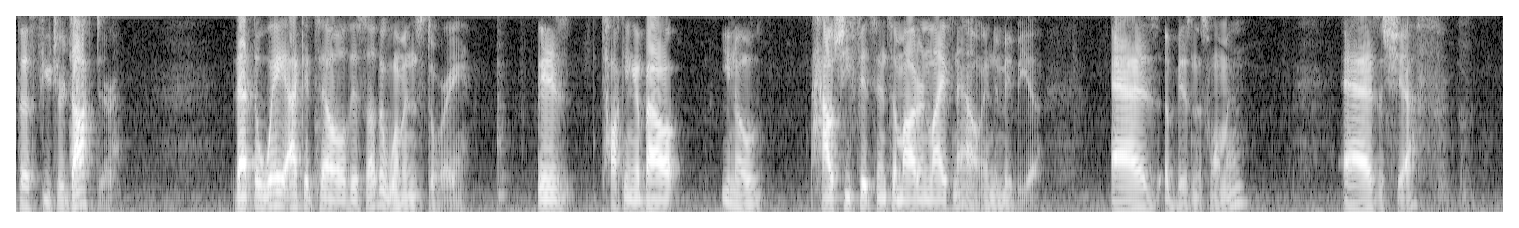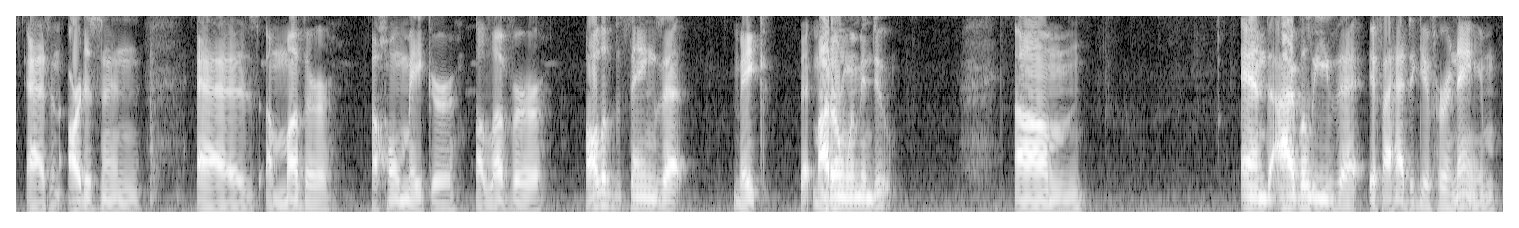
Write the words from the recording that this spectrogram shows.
the future doctor, that the way I could tell this other woman's story is talking about, you know, how she fits into modern life now in Namibia as a businesswoman, as a chef, as an artisan, as a mother, a homemaker, a lover, all of the things that make that modern women do. Um, and I believe that if I had to give her a name,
